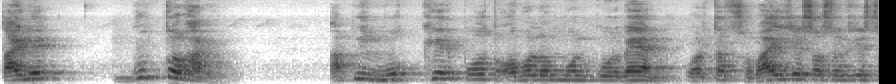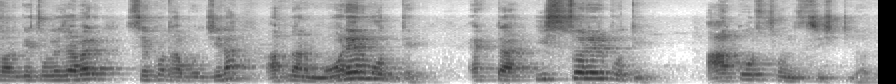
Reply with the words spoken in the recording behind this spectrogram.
তাইলে গুপ্তভাবে আপনি মোক্ষের পথ অবলম্বন করবেন। অর্থাৎ সবাই যে সশরীরে স্বর্গে চলে যাবেন, সে কথা বলছি না। আপনার মনের মধ্যে একটা ঈশ্বরের প্রতি আকর্ষণ সৃষ্টি হবে।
